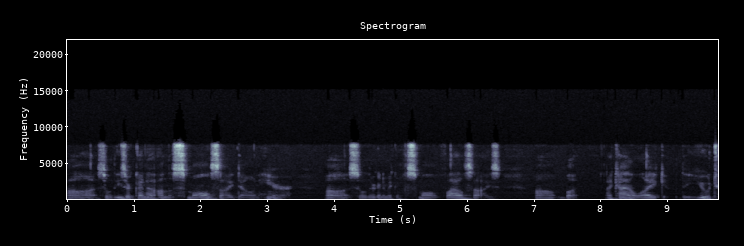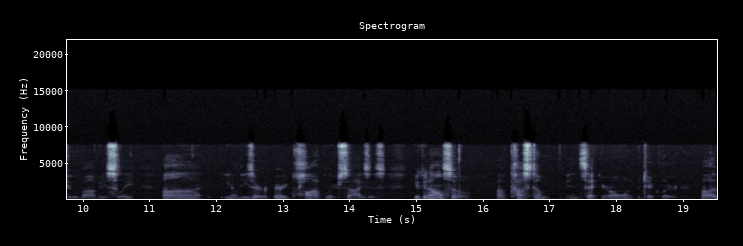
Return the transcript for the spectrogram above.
Uh, so these are kind of on the small side down here. Uh, so they're going to make a small file size. Um, but I kind of like the YouTube, obviously. Uh, you know, these are very popular sizes. You can also uh, custom and set your own particular uh,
